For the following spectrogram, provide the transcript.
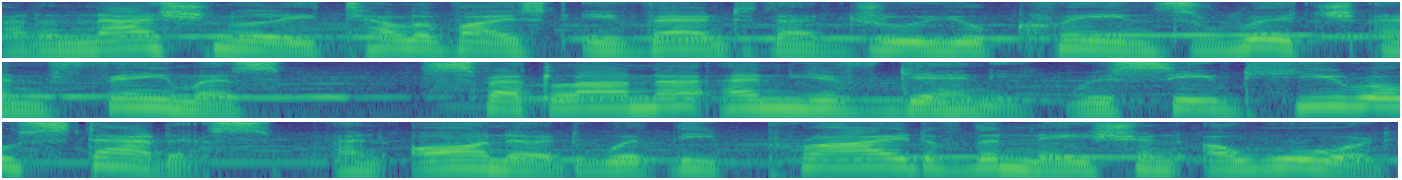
At a nationally televised event that drew Ukraine's rich and famous, Svetlana and Yevgeny received hero status and honored with the Pride of the Nation Award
